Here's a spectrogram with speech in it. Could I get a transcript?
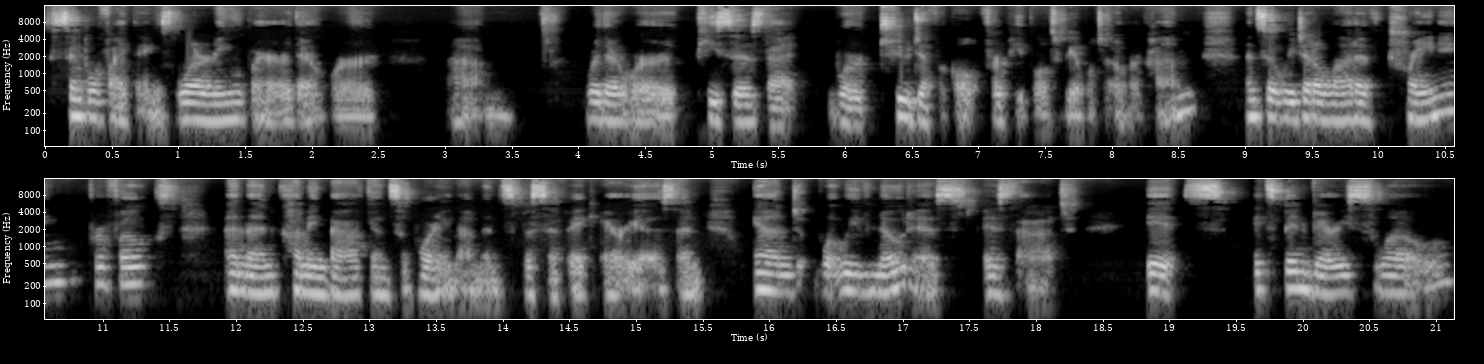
simplify things, learning where there were um, where there were pieces that were too difficult for people to be able to overcome. And so we did a lot of training for folks and then coming back and supporting them in specific areas. And and what we've noticed is that it's it's been very slow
